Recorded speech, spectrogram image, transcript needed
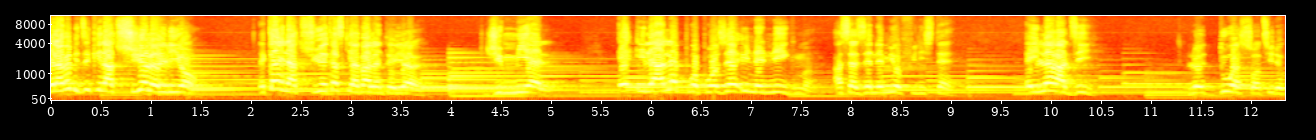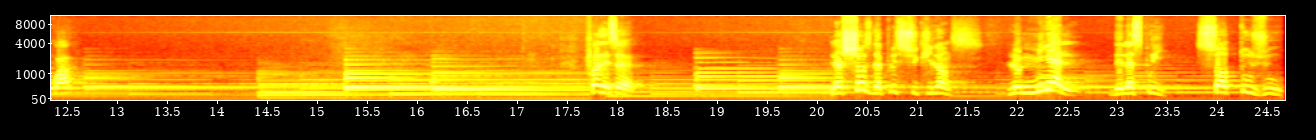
Et la Bible dit qu'il a tué le lion. Et quand il a tué, qu'est-ce qu'il y avait à l'intérieur? Du miel. Et il est allé proposer une énigme à ses ennemis aux Philistins. Et il leur a dit, le doux est sorti de quoi? Frères et sœurs, les choses les plus succulentes, le miel de l'esprit sort toujours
